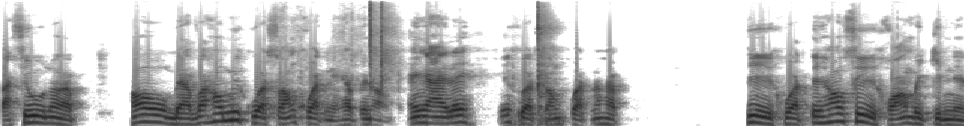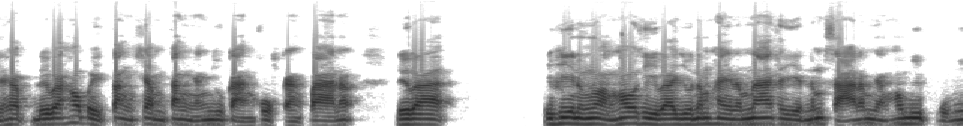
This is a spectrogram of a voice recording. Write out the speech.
ปลาซิวนะครับเฮาแบบว่าเฮามีขวดสองขวดนี่ครับพี่น้องง่ายๆเลยมีขวดสองขวดนะครับ ที่ขวดที่เฮาซื้อของไปกินเนี่ยนะครับ หรือว่าเฮาไปตั้งแคมป์ตั้งหยังอยู่กลางโคกกลางป่าเนาะหรือว่า พี่ๆน้องๆเฮาที่ว่าอยู่น้ำไห้น้ำหน้าทะเย็นน้ำสาน้ำหยังเฮามีปูมี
